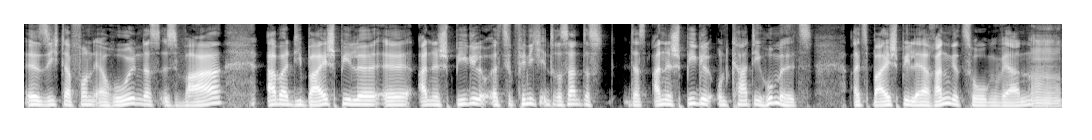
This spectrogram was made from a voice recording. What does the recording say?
äh, sich davon erholen. Das ist wahr. Aber die Beispiele äh, Anne Spiegel, also finde ich interessant, dass, dass Anne Spiegel und Kathi Hummels als Beispiele herangezogen werden mhm.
